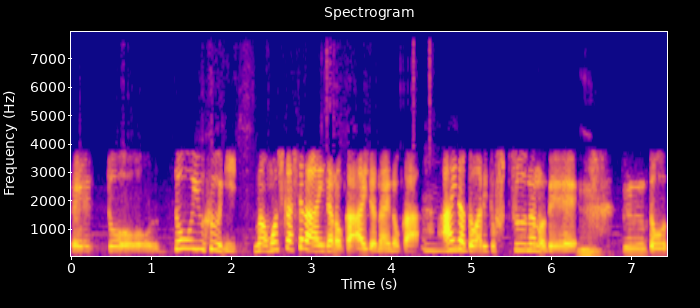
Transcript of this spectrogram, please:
えーっとどういうふうに、まあ、もしかしたら愛なのか、愛じゃないのか、うん。愛だと割と普通なので、うんうーんと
